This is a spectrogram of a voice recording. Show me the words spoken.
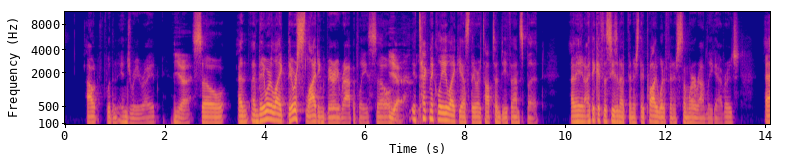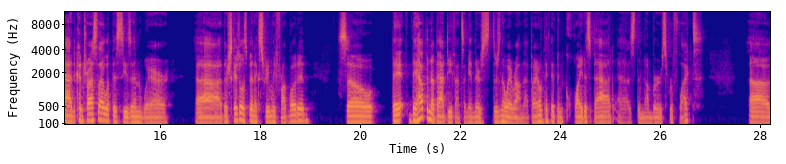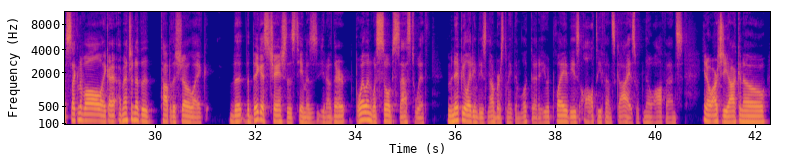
out with an injury, right? Yeah. So and and they were like they were sliding very rapidly. So yeah, it, technically, like yes, they were a top ten defense, but I mean, I think if the season had finished, they probably would have finished somewhere around league average. And contrast that with this season, where uh, their schedule has been extremely front loaded. So they they have been a bad defense. I mean, there's there's no way around that. But I don't think they've been quite as bad as the numbers reflect. Uh, second of all, like I, I mentioned at the top of the show, like the the biggest change to this team is you know their Boylen was so obsessed with manipulating these numbers to make them look good. He would play these all defense guys with no offense. You know, Arcidiacono,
